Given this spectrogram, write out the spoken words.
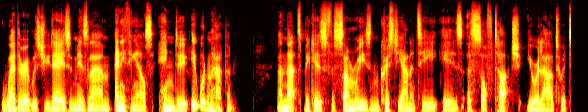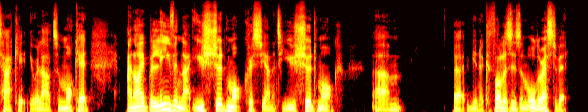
whether it was Judaism, Islam, anything else, Hindu, it wouldn't happen. And that's because for some reason, Christianity is a soft touch. You're allowed to attack it, you're allowed to mock it. And I believe in that. You should mock Christianity, you should mock. Um, uh, you know, Catholicism, all the rest of it,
